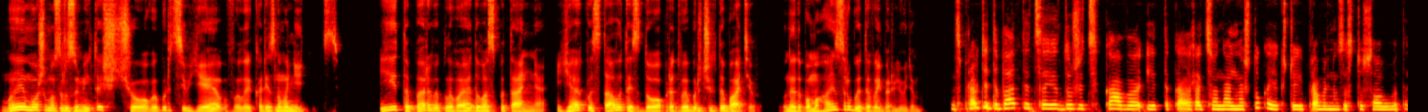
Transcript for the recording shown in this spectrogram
Ми можемо зрозуміти, що виборців є велика різноманітність. І тепер випливає до вас питання: як ви ставитесь до предвиборчих дебатів? Вони допомагають зробити вибір людям? Насправді дебати це є дуже цікава і така раціональна штука, якщо її правильно застосовувати.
